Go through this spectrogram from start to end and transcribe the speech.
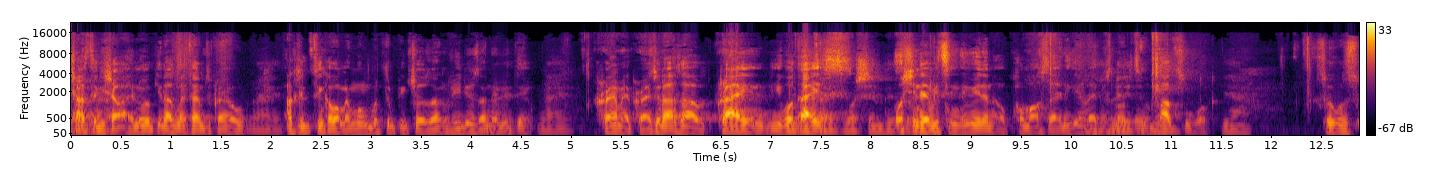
chance to take a shower, I know, okay, that's my time to cry. I Right. actually think about my mom, go through pictures and videos and everything. Right. Cry my cry. So that's I'm crying, the water is washing this washing everything away. Then I'll come outside again like it's nothing. to Back to work. Yeah. So it was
